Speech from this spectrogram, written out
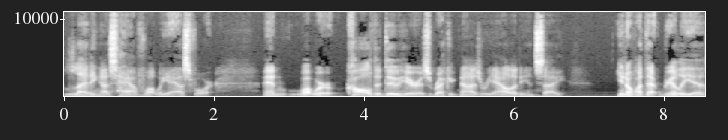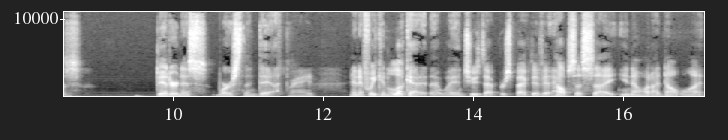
letting us have what we ask for and what we're called to do here is recognize reality and say you know what that really is bitterness worse than death. Right. And if we can look at it that way and choose that perspective, it helps us say, you know what, I don't want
